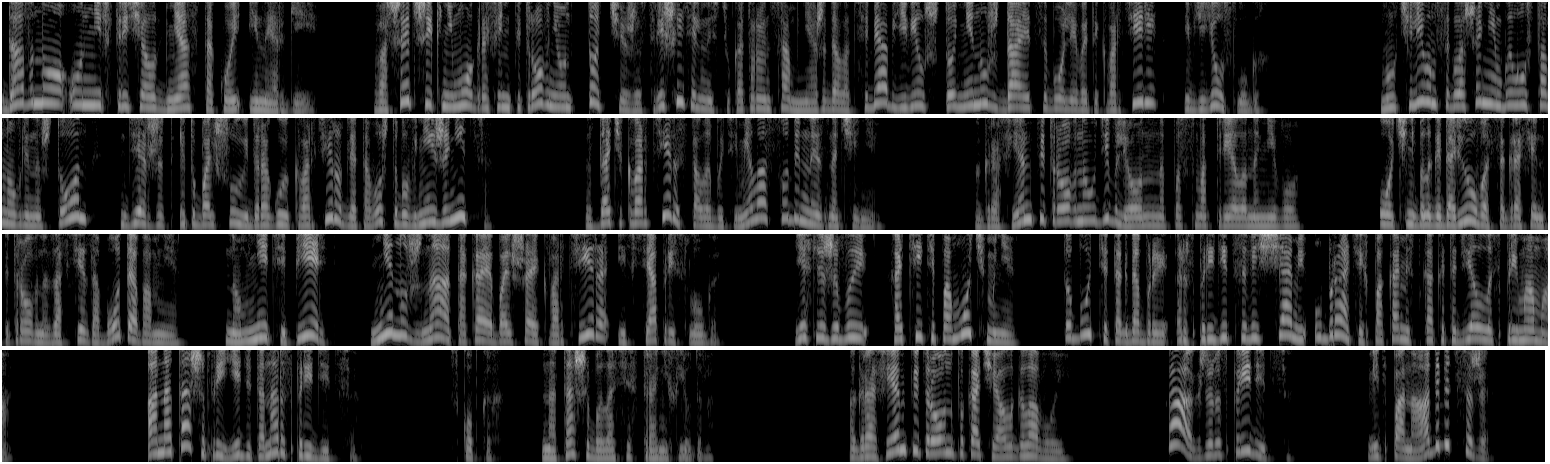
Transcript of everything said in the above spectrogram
Давно он не встречал дня с такой энергией. Вошедший к нему Аграфень Петровне, он тотчас же с решительностью, которую он сам не ожидал от себя, объявил, что не нуждается более в этой квартире и в ее услугах. Молчаливым соглашением было установлено, что он держит эту большую и дорогую квартиру для того, чтобы в ней жениться. Сдача квартиры, стало быть, имела особенное значение. Аграфен Петровна удивленно посмотрела на него. Очень благодарю вас, Аграфен Петровна, за все заботы обо мне, но мне теперь не нужна такая большая квартира и вся прислуга. Если же вы хотите помочь мне, то будьте так добры распорядиться вещами, убрать их, пока мест, как это делалось при мама. А Наташа приедет, она распорядится в скобках. Наташа была сестра Нехлюдова. Аграфен Петровна покачала головой. Как же распорядиться? Ведь понадобится же,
